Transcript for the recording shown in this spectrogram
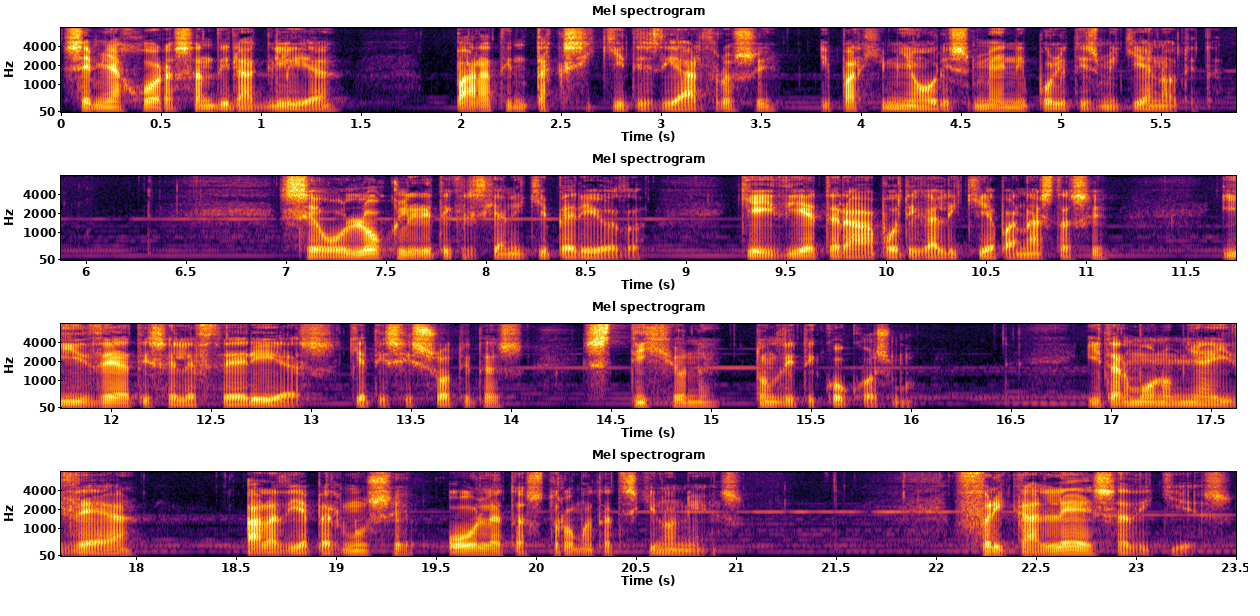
Σε μια χώρα σαν την Αγγλία, παρά την ταξική της διάρθρωση, υπάρχει μια ορισμένη πολιτισμική ενότητα. Σε ολόκληρη τη χριστιανική περίοδο και ιδιαίτερα από τη Γαλλική Επανάσταση, η ιδέα της ελευθερίας και της ισότητας στήχιωνε τον δυτικό κόσμο. Ήταν μόνο μια ιδέα, αλλά διαπερνούσε όλα τα στρώματα της κοινωνίας. Φρικαλαίες αδικίες,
